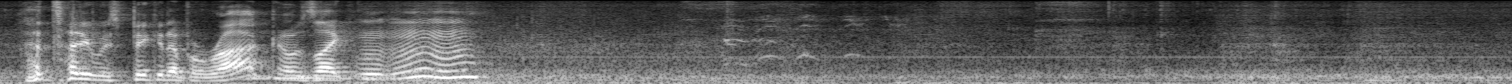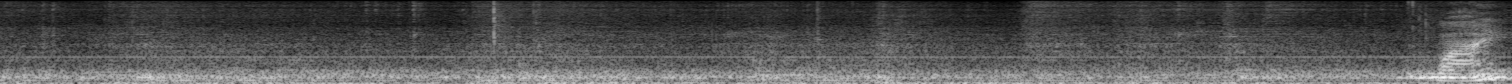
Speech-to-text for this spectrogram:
I thought he was picking up a rock. I was like, mm mm. Why?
